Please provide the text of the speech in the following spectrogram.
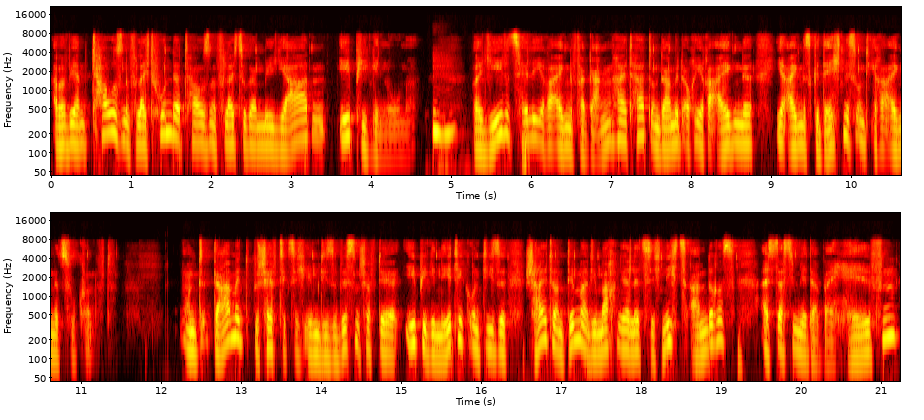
aber wir haben Tausende, vielleicht Hunderttausende, vielleicht sogar Milliarden Epigenome. Mhm. Weil jede Zelle ihre eigene Vergangenheit hat und damit auch ihre eigene, ihr eigenes Gedächtnis und ihre eigene Zukunft. Und damit beschäftigt sich eben diese Wissenschaft der Epigenetik und diese Schalter und Dimmer, die machen ja letztlich nichts anderes, als dass sie mir dabei helfen,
